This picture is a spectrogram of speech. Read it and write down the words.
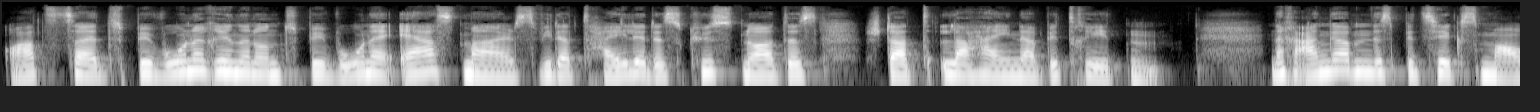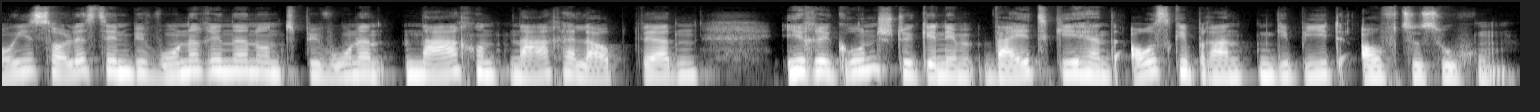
Ortszeit, Bewohnerinnen und Bewohner erstmals wieder Teile des Küstenortes Stadt Lahaina betreten. Nach Angaben des Bezirks Maui soll es den Bewohnerinnen und Bewohnern nach und nach erlaubt werden, ihre Grundstücke in dem weitgehend ausgebrannten Gebiet aufzusuchen.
